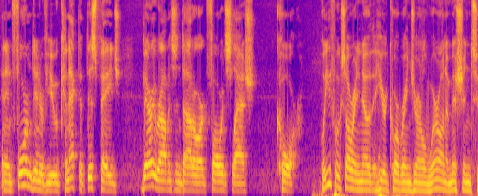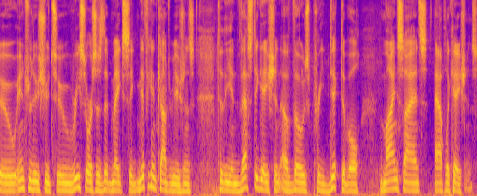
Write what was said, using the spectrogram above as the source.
and informed interview, connect at this page, barryrobinson.org forward slash core. Well, you folks already know that here at Core Brain Journal, we're on a mission to introduce you to resources that make significant contributions to the investigation of those predictable mind science applications.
